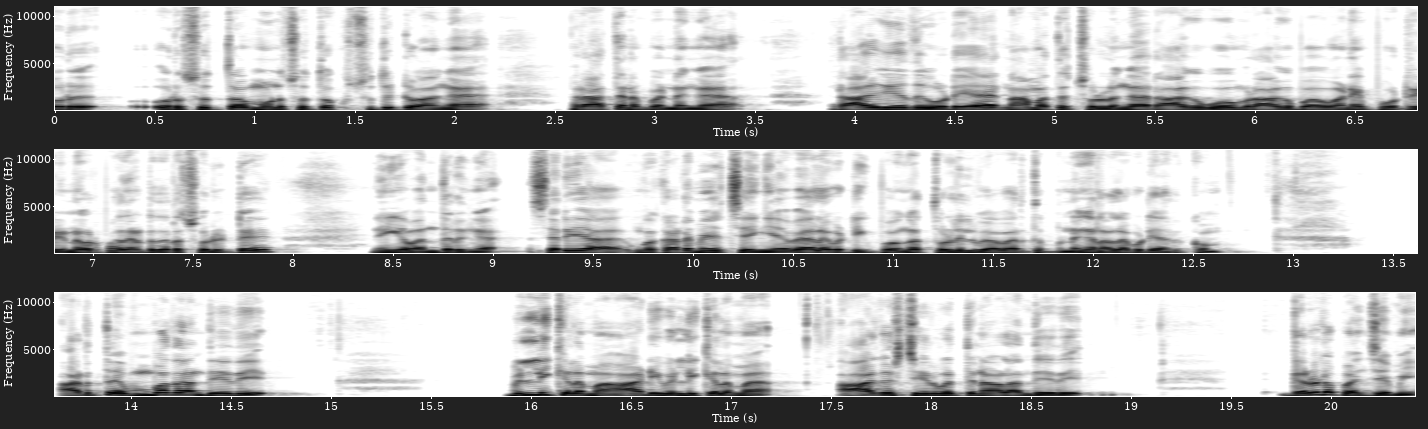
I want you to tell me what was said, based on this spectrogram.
ஒரு ஒரு சுத்தம் மூணு சுத்தம் சுற்றிட்டு வாங்க. பிரார்த்தனை பண்ணுங்கள் ராகு கேதுவுடைய நாமத்தை சொல்லுங்கள் ராகு ஓம் ராகு பகவானே போற்றின்னு ஒரு பதினெட்டு தடவை சொல்லிட்டு நீங்கள் வந்துடுங்க சரியா? உங்கள் கடமையை செய்யுங்க. வேலை வெட்டிக்கு போங்க. தொழில் வியாபாரத்தை பண்ணுங்கள் நல்லபடியாக இருக்கும். அடுத்த ஒன்பதாம் தேதி வெள்ளிக்கிழமை ஆடி வெள்ளிக்கிழமை ஆகஸ்ட் இருபத்தி நாலாம் தேதி கருட பஞ்சமி.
